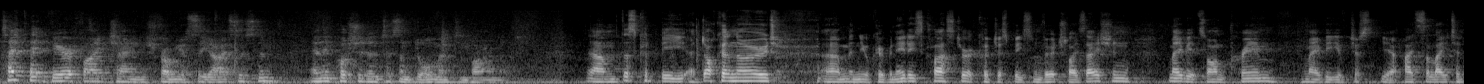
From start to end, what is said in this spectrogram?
Take that verified change from your CI system and then push it into some dormant environment. Um, this could be a Docker node, um, in your Kubernetes cluster. It could just be some virtualization. Maybe it's on-prem. Maybe you've just yeah, isolated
